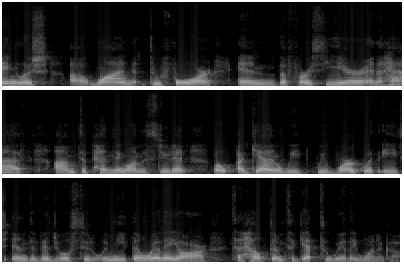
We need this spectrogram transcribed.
English uh, 1 through 4 in the first year and a half, um, depending on the student. But again, we, we work with each individual student. We meet them where they are to help them to get to where they want to go.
